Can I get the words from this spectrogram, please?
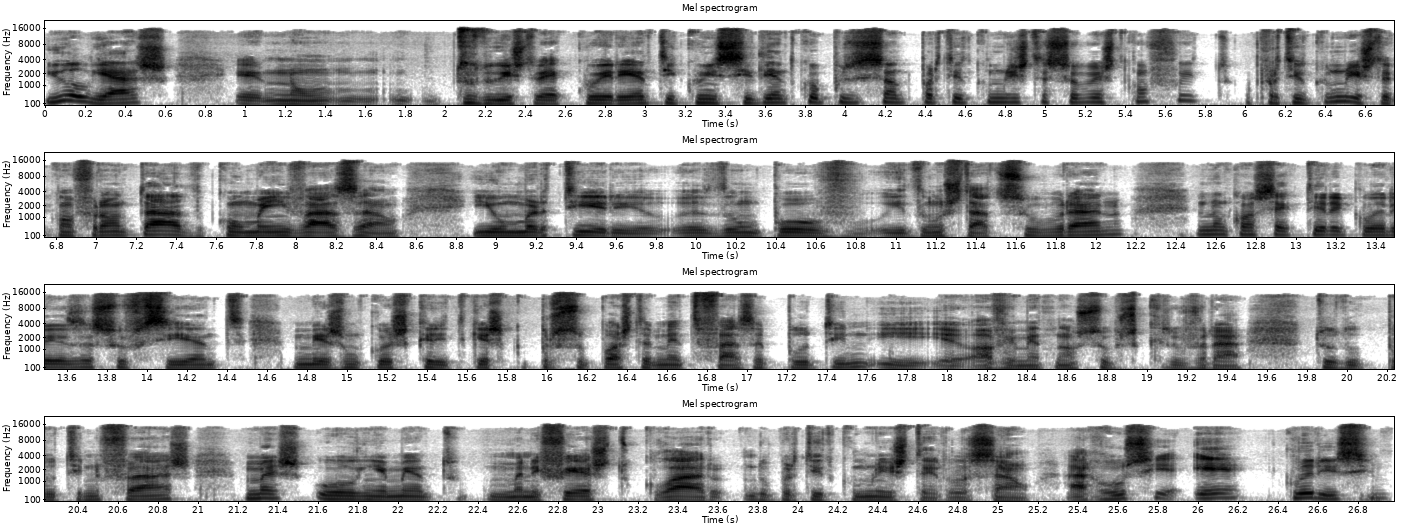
E, aliás, eh, não- tudo isto é coerente e coincidente com a posição do Partido Comunista sobre este conflito. O Partido Comunista, confrontado com uma invasão e um martírio eh, de um povo e de um Estado soberano, não consegue ter a clareza suficiente, mesmo com as críticas que pressupostamente faz a Putin, e eh, obviamente não subscreverá tudo o que Putin faz, mas o alinhamento manifesto, claro, do Partido Comunista em relação à Rússia é claríssimo.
